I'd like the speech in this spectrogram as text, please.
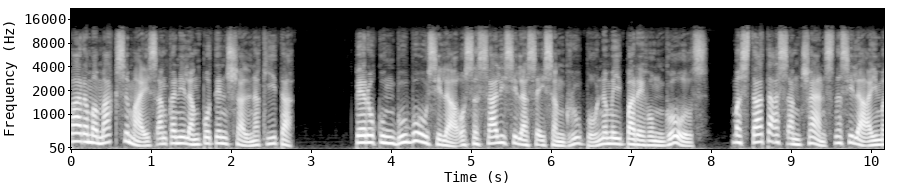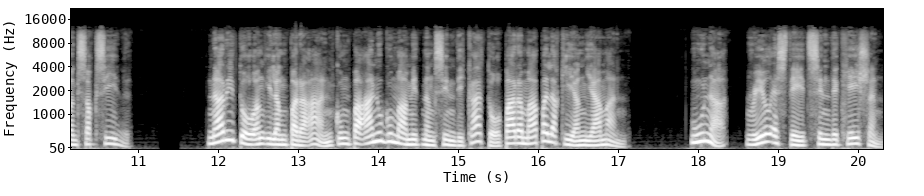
para ma-maximize ang kanilang potensyal na kita. Pero kung bubuo sila o sasali sila sa isang grupo na may parehong goals, mas tataas ang chance na sila ay mag-succeed. Narito ang ilang paraan kung paano gumamit ng sindikato para mapalaki ang yaman. Una, real estate syndication.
